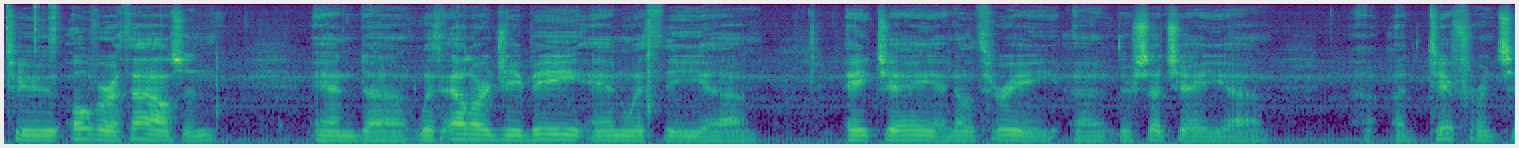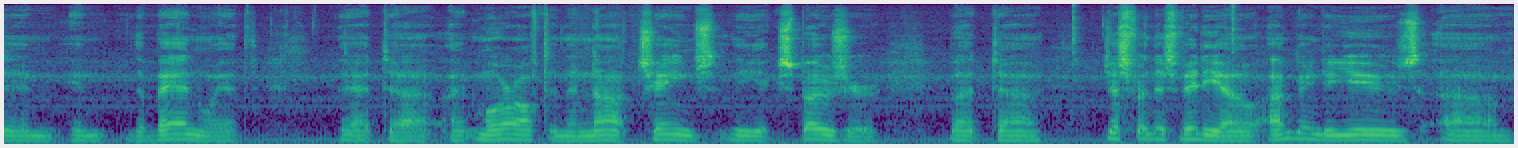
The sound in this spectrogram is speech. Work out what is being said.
to over a thousand. And uh, with LRGB and with the uh, HA and O3 uh, there's such a uh, a difference in in the bandwidth that I more often than not change the exposure. But just for this video I'm going to use um,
